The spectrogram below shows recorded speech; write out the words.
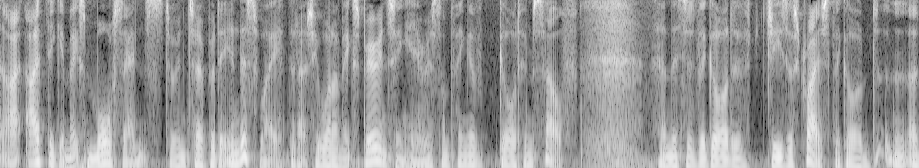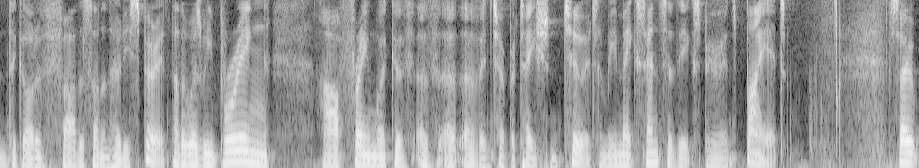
I, I, think it makes more sense to interpret it in this way that actually what I'm experiencing here is something of God Himself and this is the God of Jesus Christ, the God, uh, the God of Father, Son, and Holy Spirit. In other words, we bring our framework of, of, of interpretation to it, and we make sense of the experience by it. So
